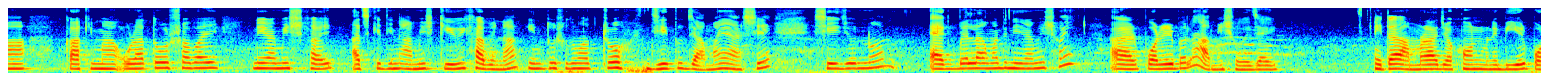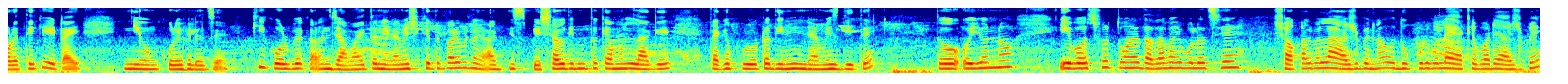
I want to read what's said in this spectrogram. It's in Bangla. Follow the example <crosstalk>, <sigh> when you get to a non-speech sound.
কাকিমা, ওরা তো সবাই নিরামিষ খায়। আজকের দিনে আমিষ কেউই খাবে না। কিন্তু শুধুমাত্র <laughs> যেহেতু জামাই আসে, সেই জন্য একবেলা আমাদের নিরামিষ হয় আর পরের বেলা আমিষ হয়ে যায়। এটা আমরা যখন মানে বিয়ের পরে থেকে এটাই নিয়ম করে ফেলেছে। কি করবে? কারণ জামাই তো নিরামিষ খেতে পারবে না। আর স্পেশাল দিন তো কেমন লাগে তাকে পুরোটা দিনই নিরামিষ দিতে। তো ওই জন্য এবছর তোমাদের দাদাভাই বলেছে সকালবেলা আসবে না, ও দুপুরবেলা একেবারে আসবে।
